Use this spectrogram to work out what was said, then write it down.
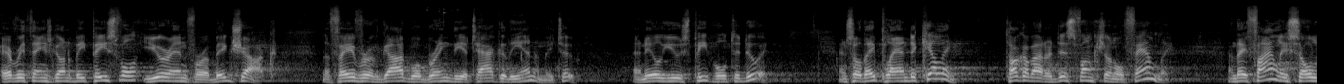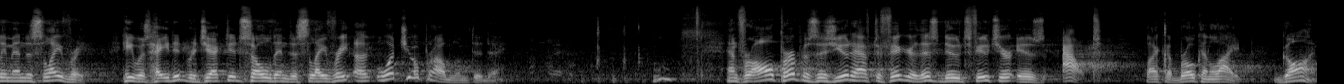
everything's going to be peaceful, you're in for a big shock. The favor of God will bring the attack of the enemy too, and he'll use people to do it. And so they planned to kill him. Talk about a dysfunctional family. And they finally sold him into slavery. He was hated, rejected, sold into slavery. Uh, what's your problem today? And for all purposes, you'd have to figure this dude's future is out like a broken light, gone.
